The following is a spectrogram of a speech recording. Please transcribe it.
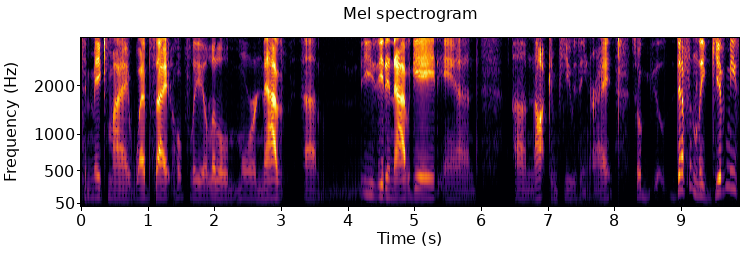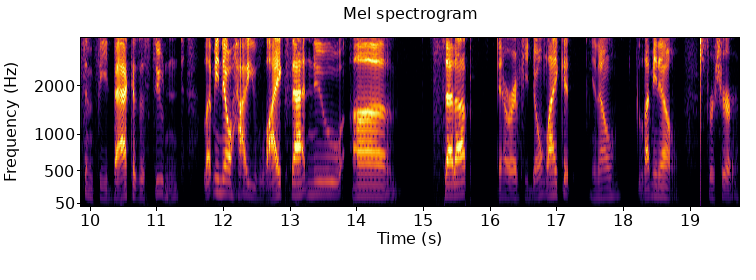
to make my website hopefully a little more nav um, easy to navigate and um, not confusing, right? So definitely give me some feedback as a student. Let me know how you like that new uh, setup, or if you don't like it, you know, let me know for sure.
